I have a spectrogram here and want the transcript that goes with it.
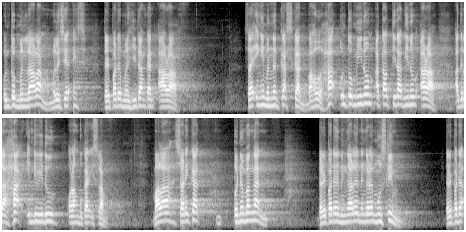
untuk melalang Malaysia daripada menghidangkan arah. Saya ingin menegaskan bahawa hak untuk minum atau tidak minum arah adalah hak individu orang bukan Islam. Malah syarikat penerbangan daripada negara-negara Muslim daripada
